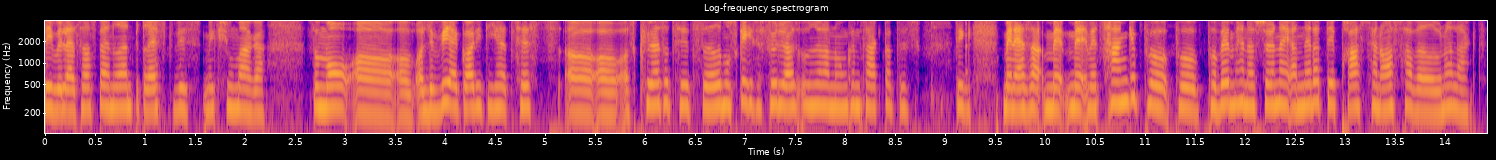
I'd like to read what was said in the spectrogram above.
det vil altså også være noget af en bedrift, hvis Mick Schumacher formår at, at, at levere godt i de her tests og, og, og køre sig til et sæde. Måske selvfølgelig også uden at der er nogen kontakter. Det, det, men altså med, med, med tanke på, på, på, hvem han er søn af, og netop det pres, han også har været underlagt.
